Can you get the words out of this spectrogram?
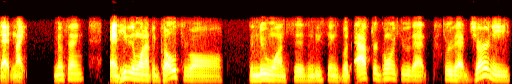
that night. You know what I'm saying? And he didn't want to have to go through all the nuances and these things. But after going through that through that journey,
